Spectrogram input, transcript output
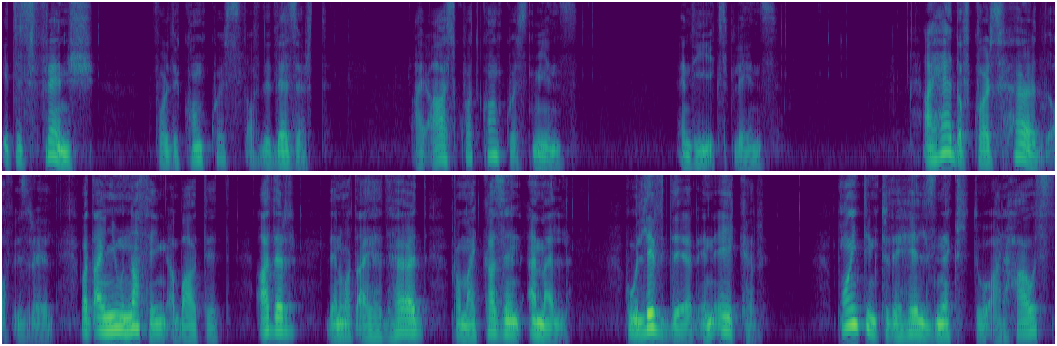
it is French for the conquest of the desert. I ask what conquest means, and he explains. I had, of course, heard of Israel, but I knew nothing about it other than what I had heard from my cousin Amal, who lived there in Acre. Pointing to the hills next to our house,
